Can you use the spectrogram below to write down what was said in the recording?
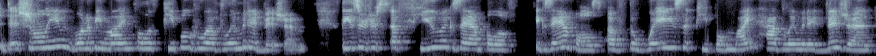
Additionally, we want to be mindful of people who have limited vision. These are just a few example of examples of the ways that people might have limited vision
